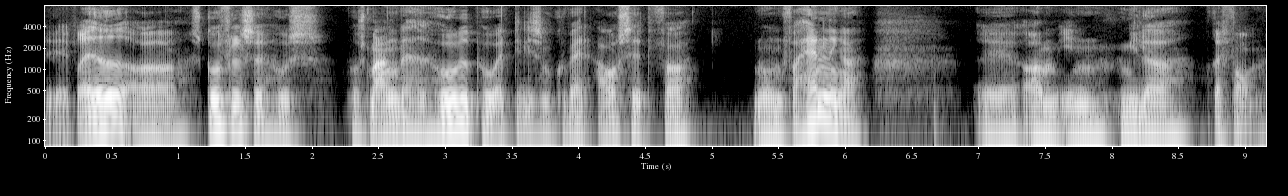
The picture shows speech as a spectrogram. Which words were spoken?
øh, vrede og skuffelse hos, hos mange, der havde håbet på, at det ligesom kunne være et afsæt for nogle forhandlinger øh, om en mildere reform.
